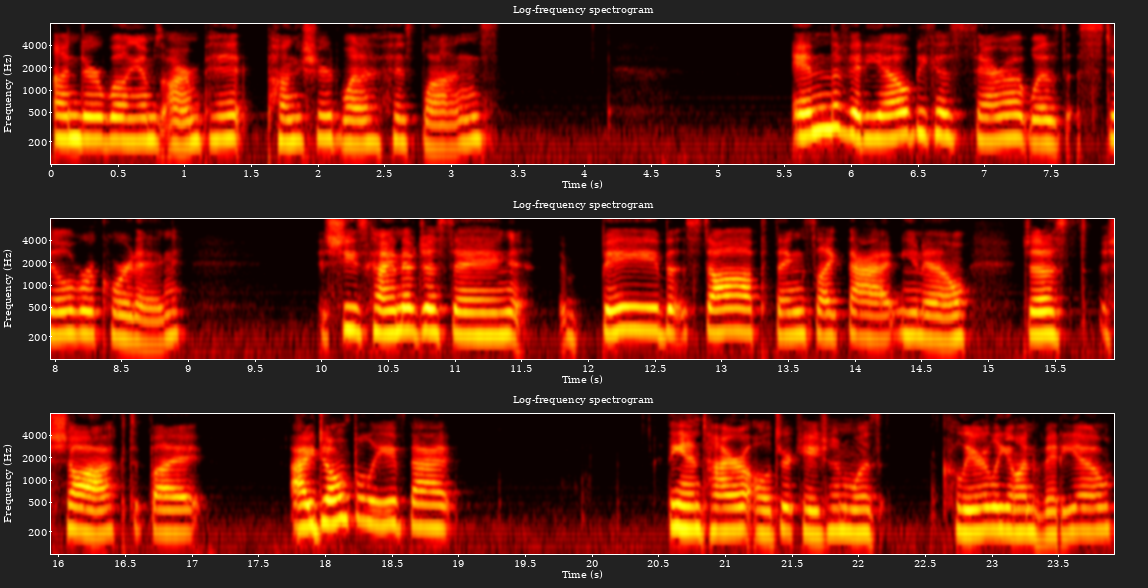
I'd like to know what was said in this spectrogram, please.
under William's armpit punctured one of his lungs. In the video, because Sarah was still recording, she's kind of just saying, Babe, stop, things like that, you know, just shocked, but I don't believe that the entire altercation was clearly on video.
